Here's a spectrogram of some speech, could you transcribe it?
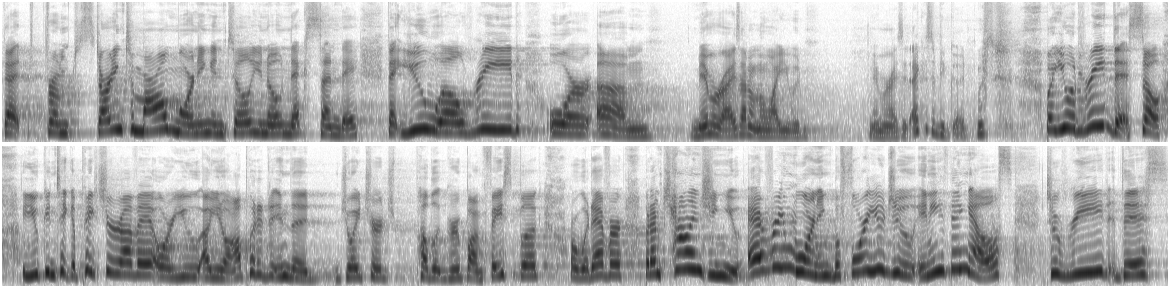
That from starting tomorrow morning until you know next Sunday, that you will read or um, memorize. I don't know why you would memorize it. I guess it'd be good. but you would read this. So you can take a picture of it, or you, uh, you know, I'll put it in the Joy Church public group on Facebook or whatever. But I'm challenging you every morning before you do anything else to read this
